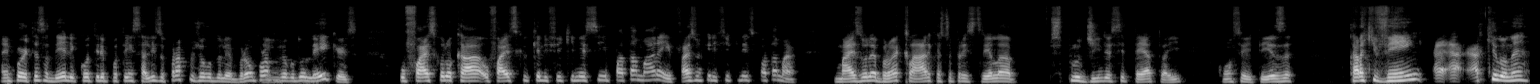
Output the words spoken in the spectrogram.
a importância dele, quanto ele potencializa o próprio jogo do LeBron, o próprio Sim. jogo do Lakers, o faz colocar, o faz com que ele fique nesse patamar aí, faz com que ele fique nesse patamar. Mas o LeBron é claro que é a superestrela explodindo esse teto aí, com certeza. O cara que vem, aquilo, né?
